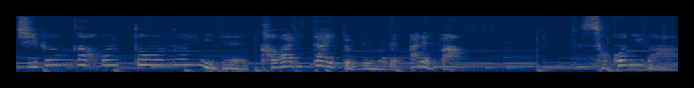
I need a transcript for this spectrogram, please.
自分が本当の意味で変わりたいというのであればそこには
